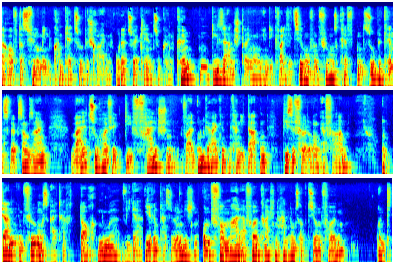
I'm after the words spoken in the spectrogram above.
darauf, das Phänomen komplett zu beschreiben oder zu erklären zu können. Könnten diese Anstrengungen in die Qualifizierung von Führungskräften so begrenzt wirksam sein, weil zu häufig die falschen, weil ungeeigneten Kandidaten diese Förderung erfahren und dann im Führungsalltag doch nur wieder ihren persönlichen und formal erfolgreichen Handlungsoptionen folgen und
